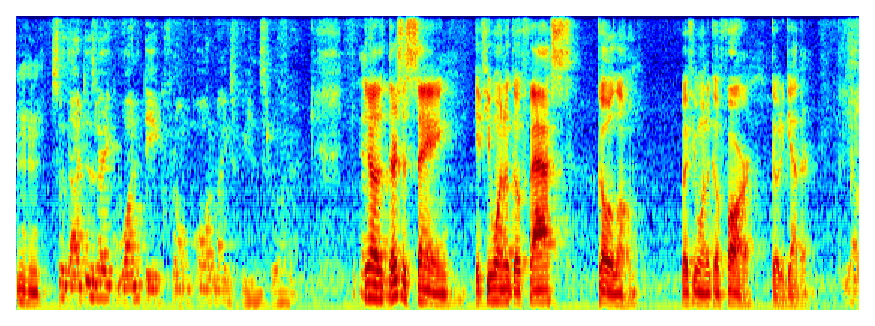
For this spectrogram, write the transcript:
hmm so that is like one take from all my experience throughout it You know, there's a saying: if you want to go fast, go alone, but if you want to go far, go together. yeah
